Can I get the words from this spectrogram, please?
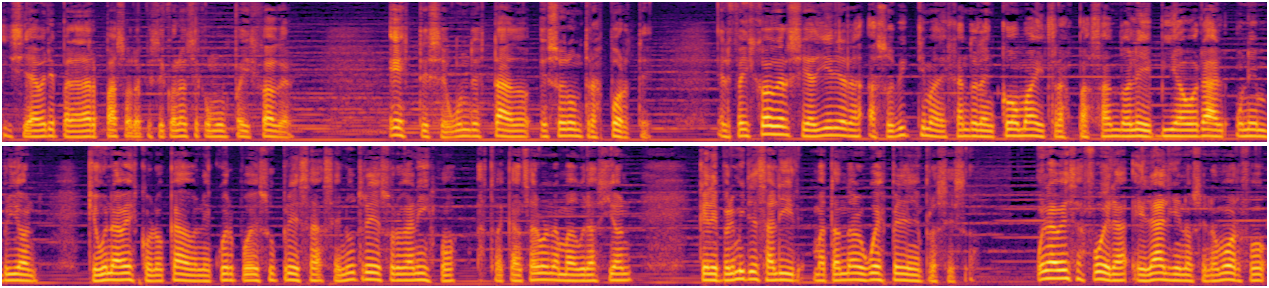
y se abre para dar paso a lo que se conoce como un facehugger. Este segundo estado es solo un transporte. El facehugger se adhiere a, a su víctima dejándola en coma y traspasándole vía oral un embrión que una vez colocado en el cuerpo de su presa se nutre de su organismo hasta alcanzar una maduración que le permite salir matando al huésped en el proceso. Una vez afuera, el alien o xenomorfo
